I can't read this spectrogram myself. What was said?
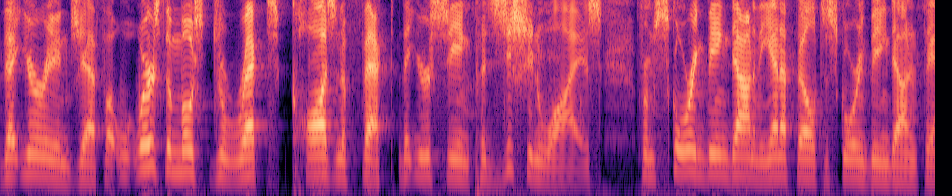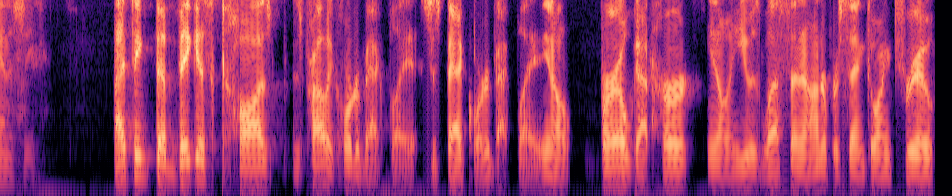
that you're in, Jeff, uh, where's the most direct cause and effect that you're seeing position wise from scoring being down in the NFL to scoring being down in fantasy? I think the biggest cause is probably quarterback play. It's just bad quarterback play. You know, Burrow got hurt. You know, he was less than 100% going through.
